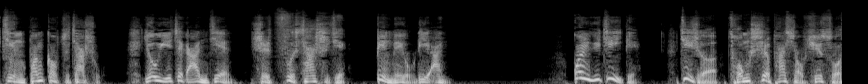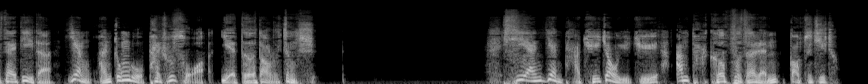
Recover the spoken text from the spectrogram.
警方告诉家属，由于这个案件是自杀事件，并没有立案。关于这一点，记者从事发小区所在地的雁环中路派出所也得到了证实。西安雁塔区教育局安法科负责人告诉记者，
